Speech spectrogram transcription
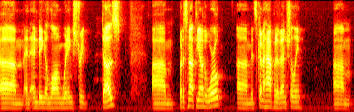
um, and ending a long winning streak does, um, but it's not the end of the world. Um, it's going to happen eventually. Um,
